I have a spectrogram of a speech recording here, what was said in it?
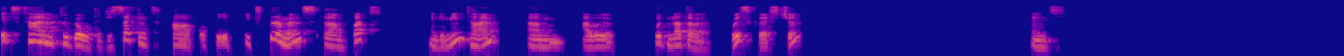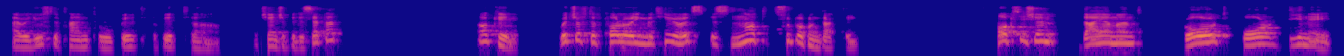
it's time to go to the second half of the experiments, um, but in the meantime, um, I will put another quiz question. And I will use the time to build a bit, uh, change a bit the setup. Okay, which of the following materials is not superconducting? Oxygen, diamond, gold, or DNA?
